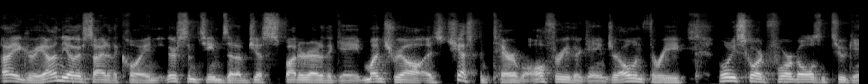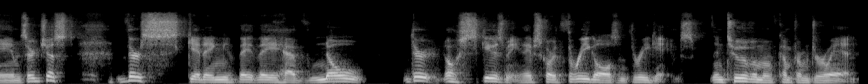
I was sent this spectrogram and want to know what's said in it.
I agree. On the other side of the coin, there's some teams that have just sputtered out of the gate. Montreal has just been terrible. All three of their games are 0 3, only scored four goals in two games. They're just they're skidding. They they have no they're oh excuse me. They've scored three goals in three games, and two of them have come from Drouin.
